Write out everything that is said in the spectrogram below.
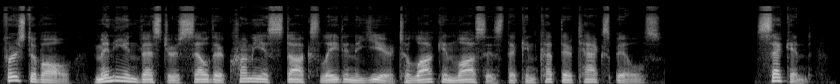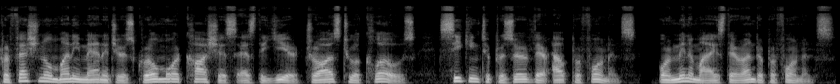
First of all, many investors sell their crummiest stocks late in the year to lock in losses that can cut their tax bills. Second, professional money managers grow more cautious as the year draws to a close, seeking to preserve their outperformance, or minimize their underperformance.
